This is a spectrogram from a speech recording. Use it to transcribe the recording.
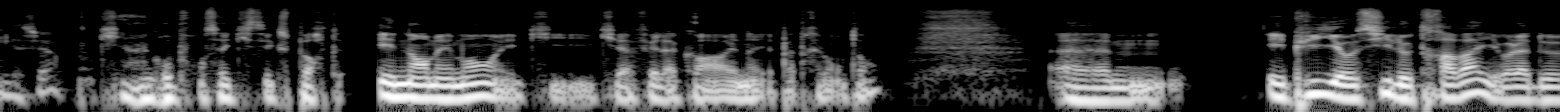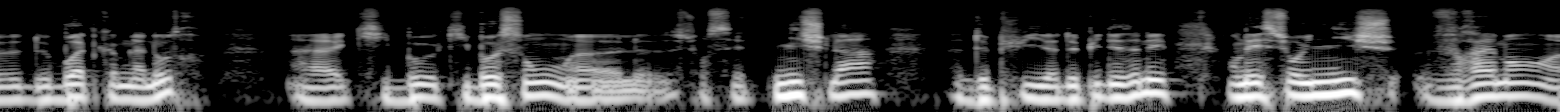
bien sûr. qui est un groupe français qui s'exporte énormément et qui, qui a fait l'accord Arena il n'y a pas très longtemps. Et puis il y a aussi le travail voilà, de, de boîtes comme la nôtre euh, qui, bo- bossons euh, sur cette niche-là euh, depuis, depuis des années. On est sur une niche vraiment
